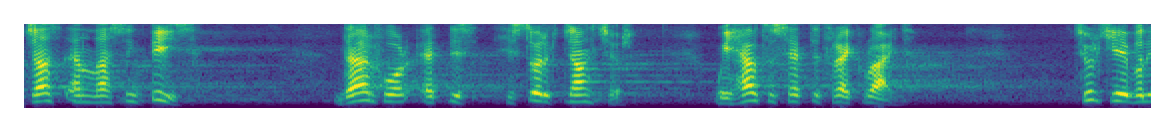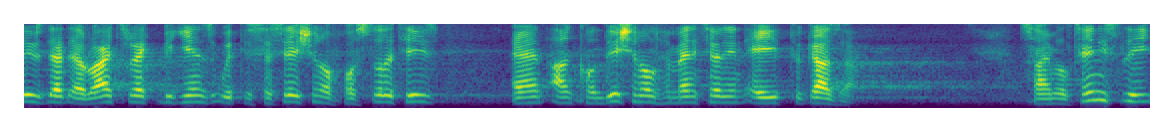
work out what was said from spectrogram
just and lasting peace. Therefore, at this historic juncture, we have to set the track right. Turkey believes that a right track begins with the cessation of hostilities and unconditional humanitarian aid to Gaza. Simultaneously,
